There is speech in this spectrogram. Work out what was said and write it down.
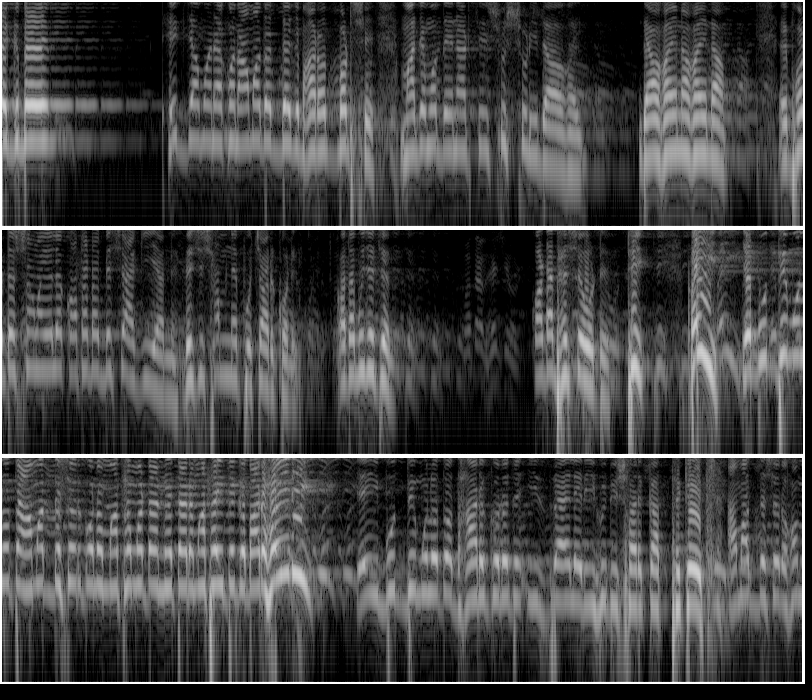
দেখবে। ঠিক যেমন এখন আমাদের দেশ ভারতবর্ষে মাঝে মধ্যে এনআরসি সুশ্রুড়ি দেওয়া হয়। দেওয়া হয় না হয় না। এই ভোটের সময় এলে কথাটা বেশি আগিয়ে আনে, বেশি সামনে প্রচার করে। কথা বুঝেছেন? কটা ভেসে ওঠে? ঠিক। ভাই, এ বুদ্ধি মূলত আমার দেশের কোনো মাথা মোটা নেতার মাথায় থেকে বার হয়নি। এই বুদ্ধি মূলত ধার করেছে ইসরায়েলের ইহুদি সরকার থেকে। আমার দেশের হোম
